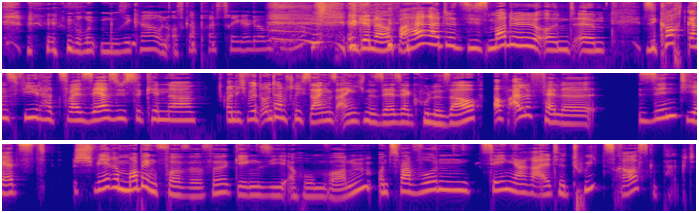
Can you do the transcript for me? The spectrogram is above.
Berühmten Musiker und Oscar-Preisträger, glaube ich. genau, verheiratet, sie ist Model und ähm, sie kocht ganz viel, hat zwei sehr süße Kinder. Und ich würde unterm Strich sagen, ist eigentlich eine sehr, sehr coole Sau. Auf alle Fälle sind jetzt schwere Mobbing-Vorwürfe gegen sie erhoben worden. Und zwar wurden zehn Jahre alte Tweets rausgepackt.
